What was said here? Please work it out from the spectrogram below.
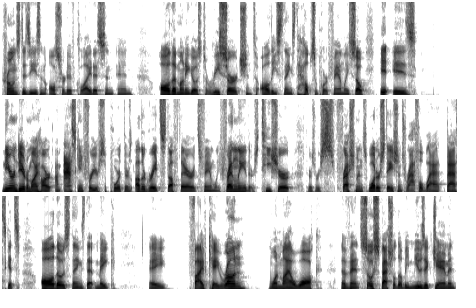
Crohn's disease and ulcerative colitis, and, and all the money goes to research and to all these things to help support families. So it is near and dear to my heart. I'm asking for your support. There's other great stuff there. It's family friendly. There's t-shirt, there's refreshments, water stations, raffle baskets, all those things that make a 5K run, one mile walk event so special. There'll be music jamming.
